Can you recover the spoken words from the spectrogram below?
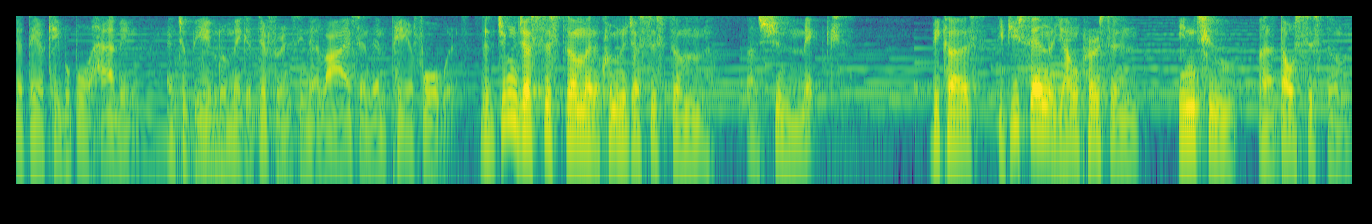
that they are capable of having and to be able to make a difference in their lives and then pay it forward. The juvenile justice system and the criminal justice system uh, shouldn't mix because if you send a young person into an adult system,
